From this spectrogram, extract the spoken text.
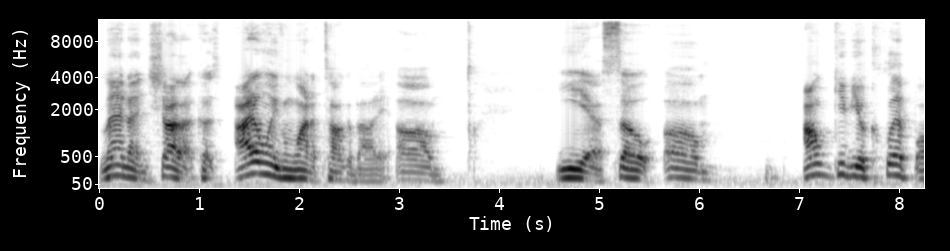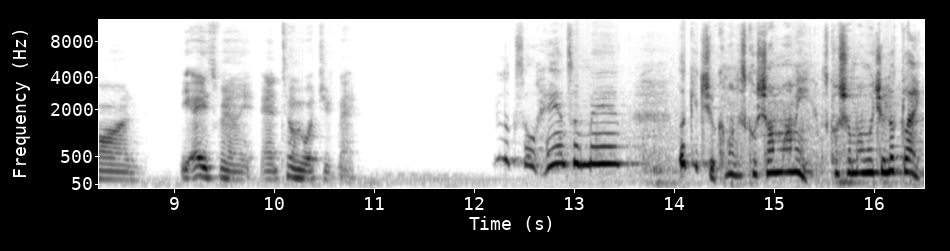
Landa and Charlotte because I don't even want to talk about it. Um, yeah, so um, I'll give you a clip on the Ace family and tell me what you think. You look so handsome, man. Look at you. Come on, let's go show mommy. Let's go show mom what you look like.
